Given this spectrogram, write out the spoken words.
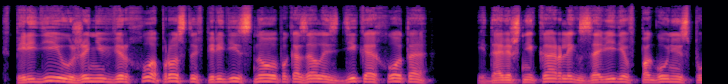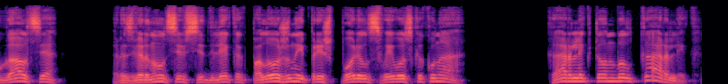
Впереди, уже не вверху, а просто впереди снова показалась дикая охота, и давишний карлик, завидев погоню, испугался, развернулся в седле, как положено, и пришпорил своего скакуна. Карлик-то он был карлик,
